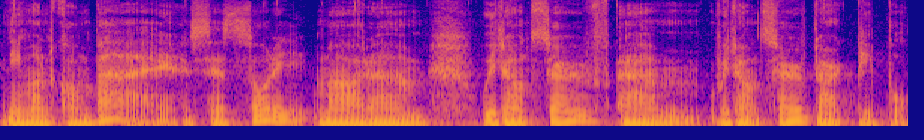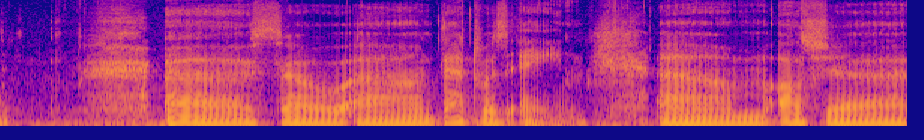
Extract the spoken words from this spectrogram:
niemand komt bij. En zegt sorry, maar um, we don't serve we don't serve dark people. Uh, so um, that was één. Um, als je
